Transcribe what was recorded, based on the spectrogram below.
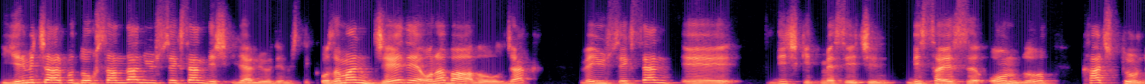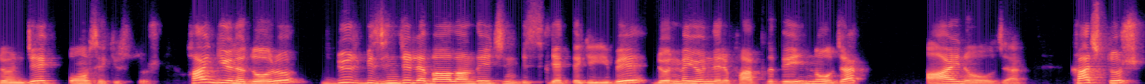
20 çarpı 90'dan 180 diş ilerliyor demiştik. O zaman C de ona bağlı olacak ve 180 e, diş gitmesi için diş sayısı 10'du. Kaç tur dönecek? 18 tur. Hangi yöne doğru? Düz bir zincirle bağlandığı için bisikletteki gibi dönme yönleri farklı değil. Ne olacak? Aynı olacak. Kaç tur?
